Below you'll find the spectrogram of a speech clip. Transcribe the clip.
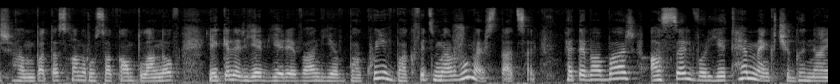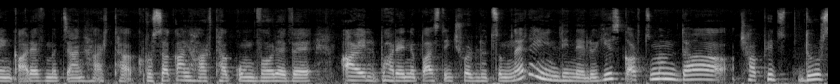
իր համապատասխան ռուսական պլանով եկել էր եւ Երևան եւ Բաքու եւ Բաքվից մերժում էր ստացել։ Հետևաբար ասել, որ եթե մենք չգնայինք արևմտյան հարթակ, ռուսական հարթակում որևէ այլ բարենպաստ ինչ որ լուծումներ էին լինելու, ես կարծում եմ դա չափից դուրս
